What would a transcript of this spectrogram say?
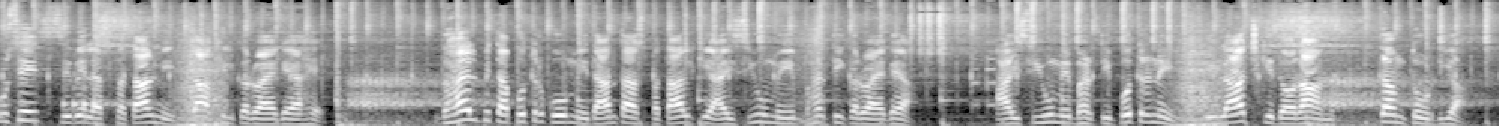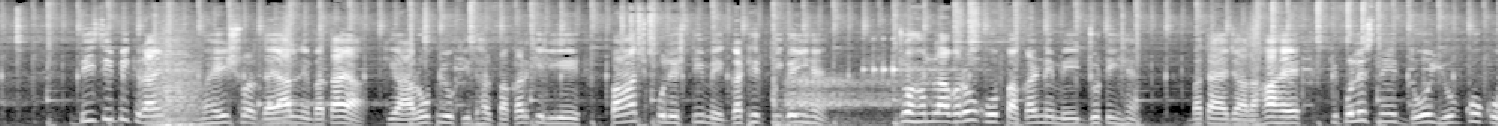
उसे सिविल अस्पताल में दाखिल करवाया गया है। घायल पिता पुत्र को मेदांता अस्पताल के आईसीयू में भर्ती करवाया गया। आईसीयू में भर्ती पुत्र ने इलाज के दौरान दम तोड़ दिया। डीसीपी क्राइम महेश्वर दयाल ने बताया कि आरोपियों की धरपकड़ के लिए पाँच पुलिस टीमें गठित की गई हैं, जो हमलावरों को पकड़ने में जुटी हैं। बताया जा रहा है कि पुलिस ने दो युवकों को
